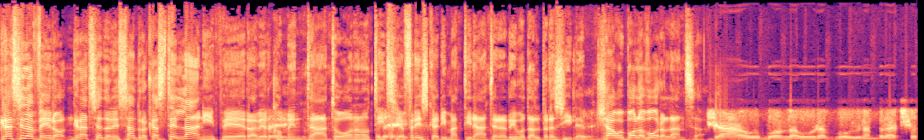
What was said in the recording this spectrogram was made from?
Grazie davvero, grazie ad Alessandro Castellani per aver Prego. commentato una notizia Prego. fresca di mattinata in arrivo dal Brasile. Ciao e buon lavoro Lanza. Ciao, buon lavoro a voi, un abbraccio a.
